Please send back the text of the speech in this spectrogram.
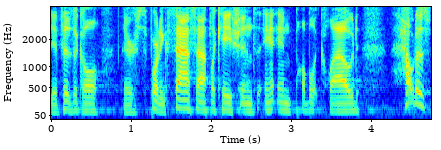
they have physical, they're supporting SaaS applications yeah. and, and, public cloud. How does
